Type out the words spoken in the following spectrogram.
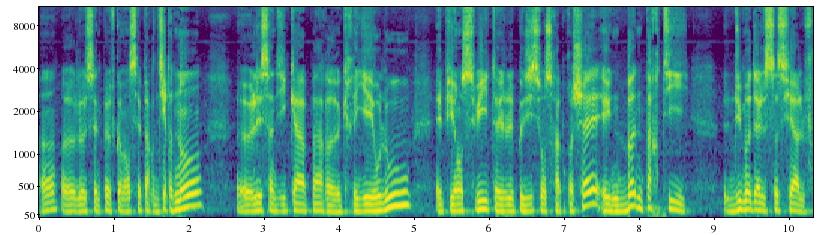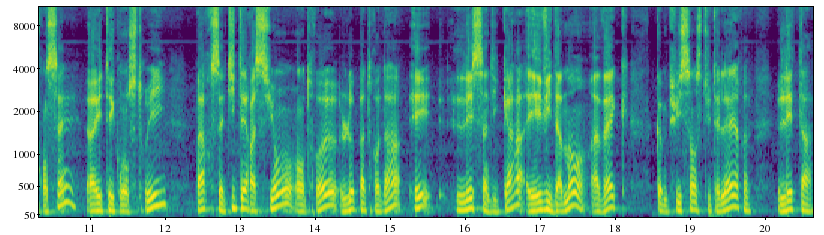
Hein. Euh, le CNPF commençait par dire non, euh, les syndicats par crier au loup, et puis ensuite les positions se rapprochaient, et une bonne partie du modèle social français a été construit par cette itération entre le patronat et les syndicats, et évidemment avec comme puissance tutélaire l'État.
